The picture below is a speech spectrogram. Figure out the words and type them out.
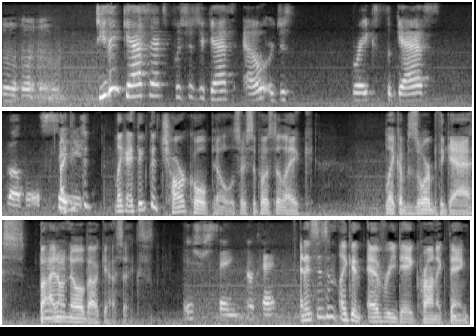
Mm-mm-mm. Do you think Gas X pushes your gas out or just breaks the gas bubbles? I think the, like I think the charcoal pills are supposed to like like absorb the gas, but I don't know about Gas X. Interesting. Okay. And this isn't like an everyday chronic thing.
